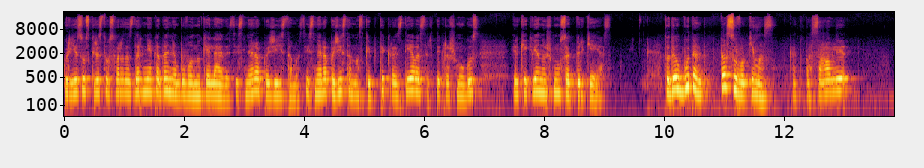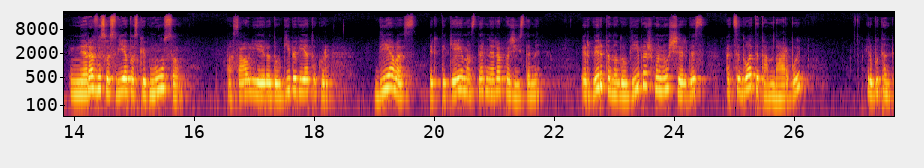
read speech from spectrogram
kur Jėzus Kristaus vardas dar niekada nebuvo nukeliavęs, jis nėra pažįstamas, jis nėra pažįstamas kaip tikras Dievas ir tikras žmogus ir kiekvieno iš mūsų atpirkėjas. Todėl būtent tas suvokimas, kad pasaulyje nėra visos vietos kaip mūsų. Pasaulyje yra daugybė vietų, kur Dievas ir tikėjimas dar nėra pažįstami ir virpino daugybę žmonių širdis atsiduoti tam darbui ir būtent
